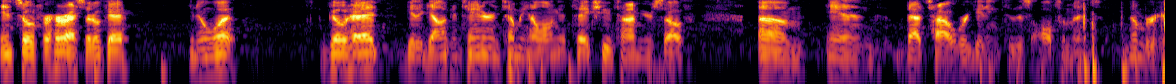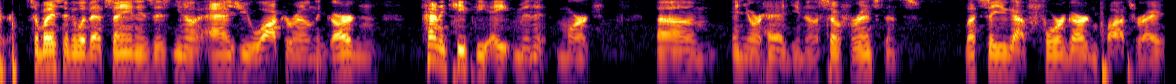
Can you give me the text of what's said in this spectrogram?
And so for her, I said, okay, you know what? Go ahead, get a gallon container, and tell me how long it takes you. Time yourself. Um, and that's how we're getting to this ultimate number here. So basically what that's saying is, is you know, as you walk around the garden, kind of keep the eight minute mark um, in your head, you know. So for instance, let's say you got four garden plots, right?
